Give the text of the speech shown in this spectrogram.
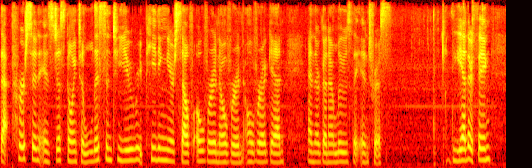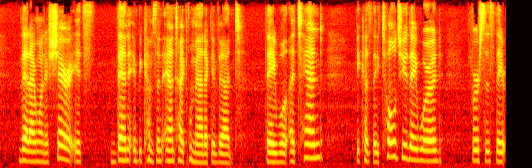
that person is just going to listen to you repeating yourself over and over and over again, and they're going to lose the interest. The other thing that I want to share, it's then it becomes an anticlimactic event. They will attend because they told you they would versus their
